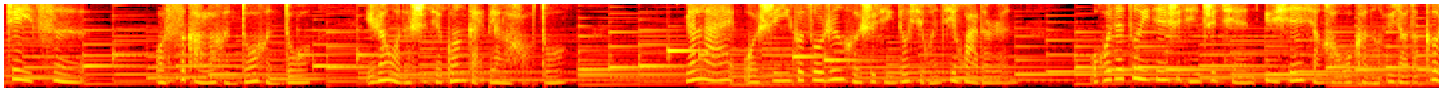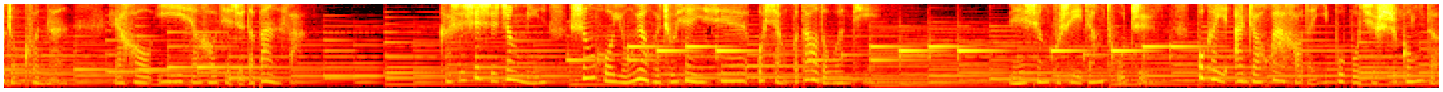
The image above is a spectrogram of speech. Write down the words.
这一次。我思考了很多很多，也让我的世界观改变了好多。原来我是一个做任何事情都喜欢计划的人，我会在做一件事情之前预先想好我可能遇到的各种困难，然后一一想好解决的办法。可是事实证明，生活永远会出现一些我想不到的问题。人生不是一张图纸，不可以按照画好的一步步去施工的。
